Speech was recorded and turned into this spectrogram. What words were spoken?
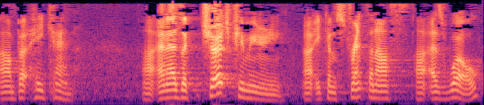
uh, but He can. Uh, and as a church community, uh, it can strengthen us uh, as well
